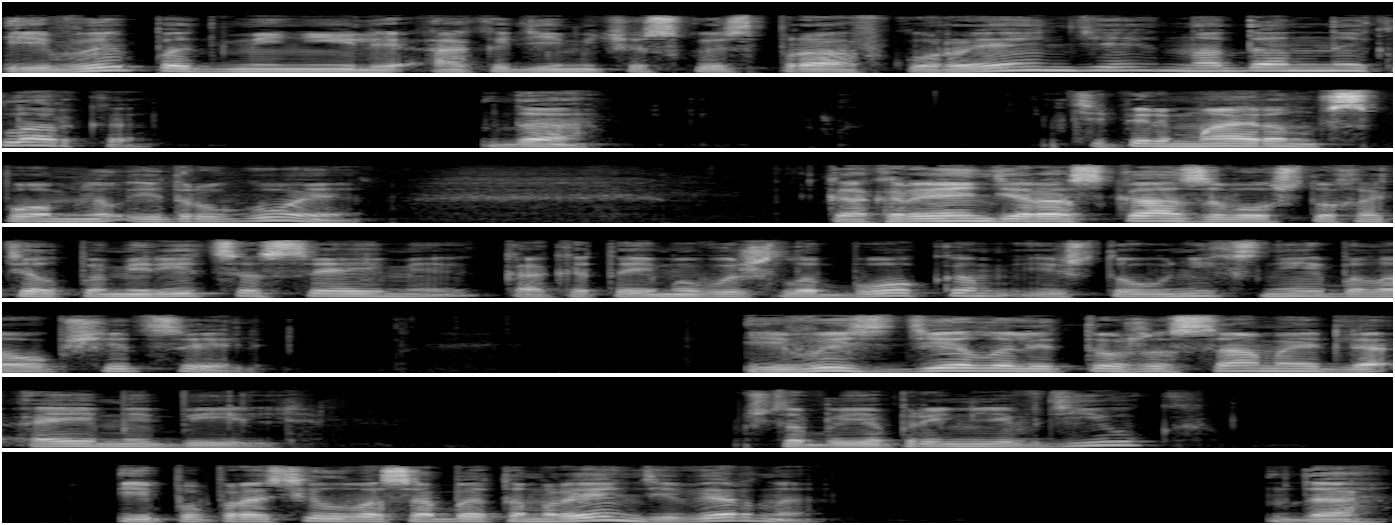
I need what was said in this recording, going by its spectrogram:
И вы подменили академическую справку Рэнди на данные Кларка? Да. Теперь Майрон вспомнил и другое как Рэнди рассказывал, что хотел помириться с Эйми, как это ему вышло боком, и что у них с ней была общая цель. И вы сделали то же самое для Эйми Биль, чтобы ее приняли в Дьюк, и попросил вас об этом Рэнди, верно? Да.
